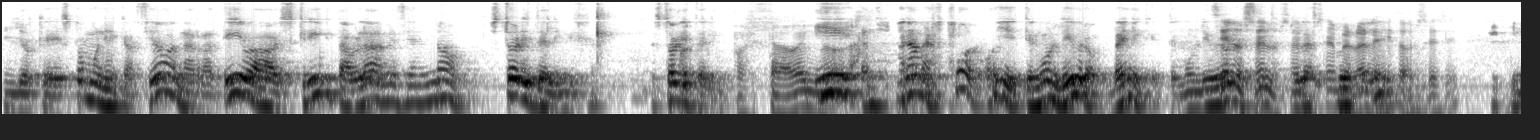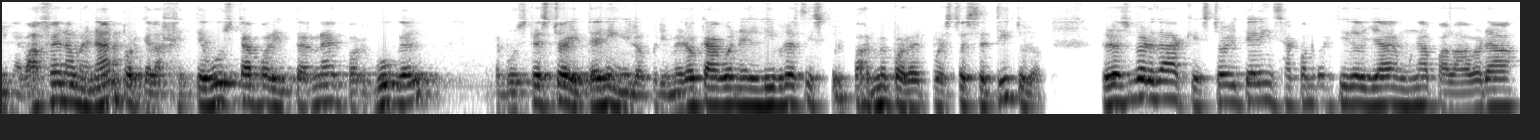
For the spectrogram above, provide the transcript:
Y yo, ¿qué es comunicación, narrativa, escrita, hablar? Me decían, no, storytelling. Dije, storytelling. Pues, pues y era mejor. Oye, tengo un libro, Benny, que tengo un libro. Sí, lo sé, lo sé, lo sé, me lo he leído. Sí, sí. Y me va fenomenal porque la gente busca por internet, por Google, busqué storytelling y lo primero que hago en el libro es disculparme por haber puesto ese título. Pero es verdad que storytelling se ha convertido ya en una palabra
